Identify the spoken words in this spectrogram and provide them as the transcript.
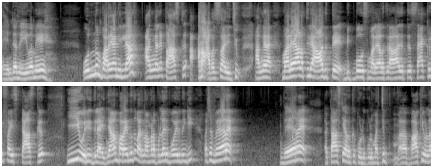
എന്റെ ദൈവമേ ഒന്നും പറയാനില്ല. അങ്ങനെ ടാസ്ക് അവസാനിച്ചു. അങ്ങനെ മലയാളത്തിലെ ആദ്യത്തെ ബിഗ് ബോസ് മലയാളത്തിലെ ആദ്യത്തെ സാക്രിഫൈസ് ടാസ്ക് ഈ ഒരു ഇതിലായി. ഞാൻ പറയുന്നത് നമ്മുടെ പിള്ളേർ പോയിരുന്നെങ്കിൽ പക്ഷെ വേറെ വേറെ ടാസ്ക് അവർക്ക് കൊടുക്കുള്ളൂ. മറ്റ് ബാക്കിയുള്ള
